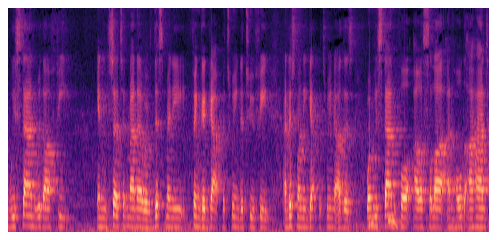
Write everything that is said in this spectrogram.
we stand with our feet in certain manner with this many finger gap between the two feet and this many gap between the others. When we stand for our salah and hold our hand,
